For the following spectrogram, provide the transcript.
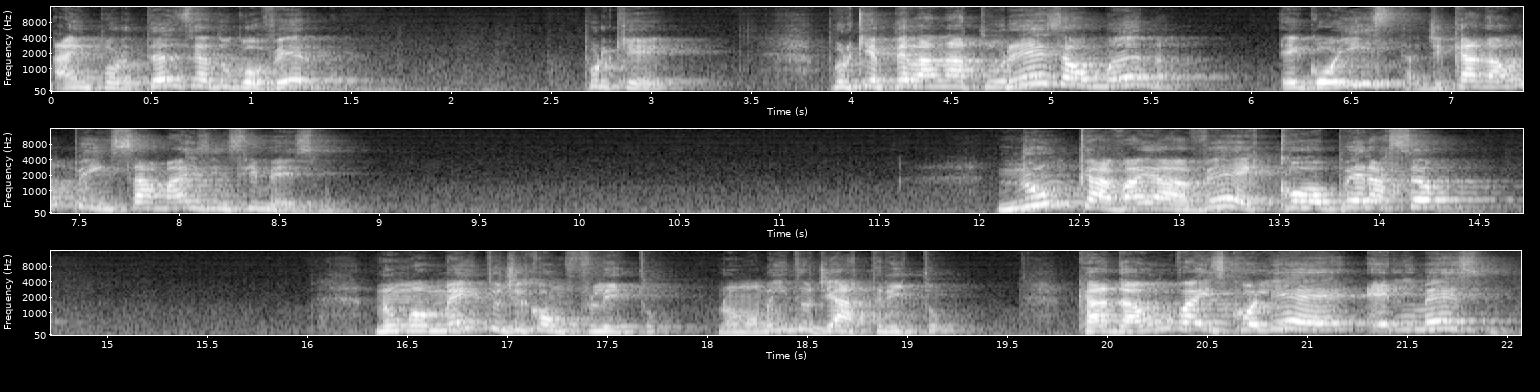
a importância do governo. Por quê? Porque pela natureza humana, egoísta, de cada um pensar mais em si mesmo, nunca vai haver cooperação. No momento de conflito, no momento de atrito, cada um vai escolher ele mesmo.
